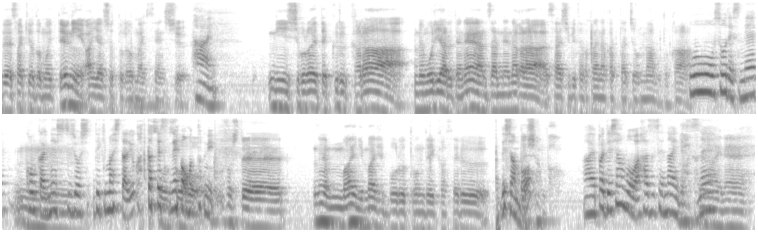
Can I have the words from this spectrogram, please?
で先ほども言ったようにアイアンショットが上手い選手はい。に絞られてくるからメモリアルでね残念ながら最終日戦えなかったジョン・ラムとか。おおそうですね。うん。今回ね出場しできました。よかったですねそう。本当に。そしてね前に前にボールを飛んでいかせるデシャンボ？デシャンボ。あやっぱりデシャンボは外せないですか外せなねいね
